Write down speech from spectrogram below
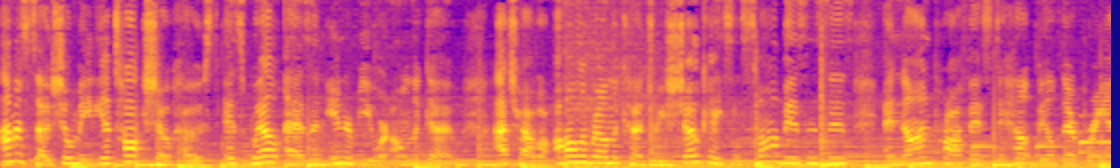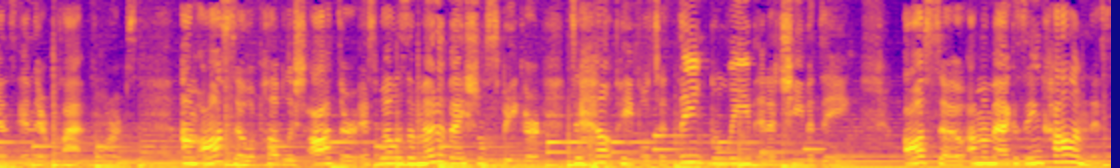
I'm a social media talk show host as well as an interviewer on the go. I travel all around the country showcasing small businesses and nonprofits to help build their brands and their platforms. I'm also a published author as well as a motivational speaker to help people to think, believe, and achieve a thing. Also, I'm a magazine columnist.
